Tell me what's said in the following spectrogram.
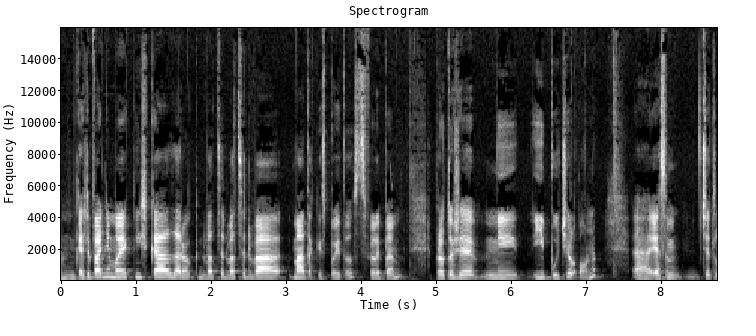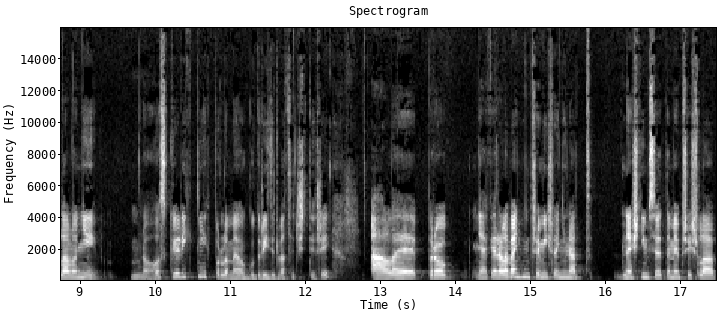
Um, každopádně moje knížka za rok 2022 má taky spojitost s Filipem, protože mi ji půjčil on. Uh, já jsem četla loni mnoho skvělých knih, podle mého Goodreads 24, ale pro nějaké relevantní přemýšlení nad dnešním světem mi přišla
